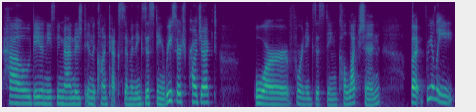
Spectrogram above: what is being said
how data needs to be managed in the context of an existing research project or for an existing collection. But really,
